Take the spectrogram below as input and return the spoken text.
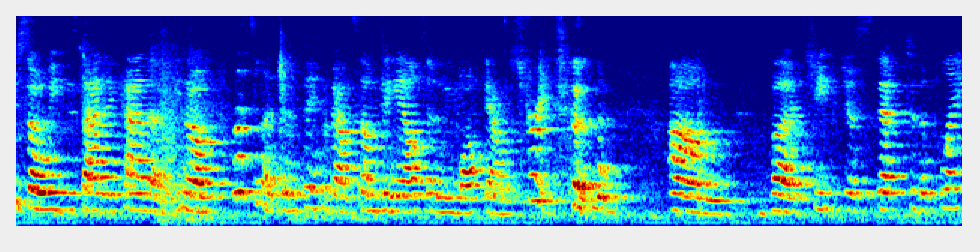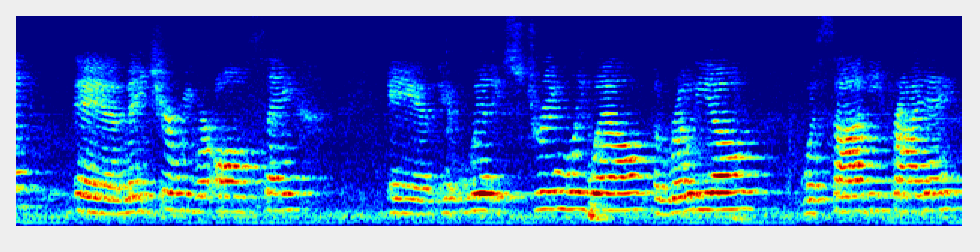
So we decided to kind of, you know, let's let them think about something else, and we walked down the street. Um, but Chief just stepped to the plate and made sure we were all safe and it went extremely well. The rodeo was soggy Friday,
